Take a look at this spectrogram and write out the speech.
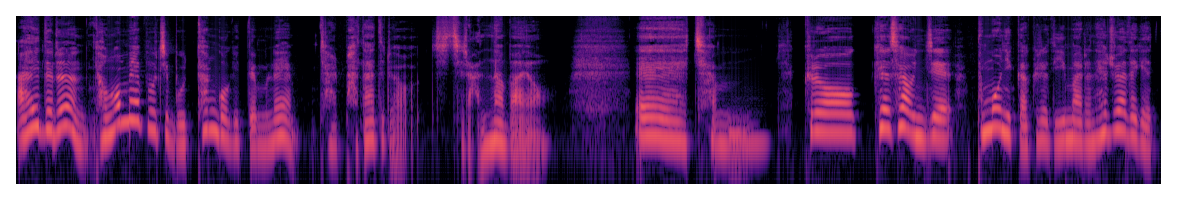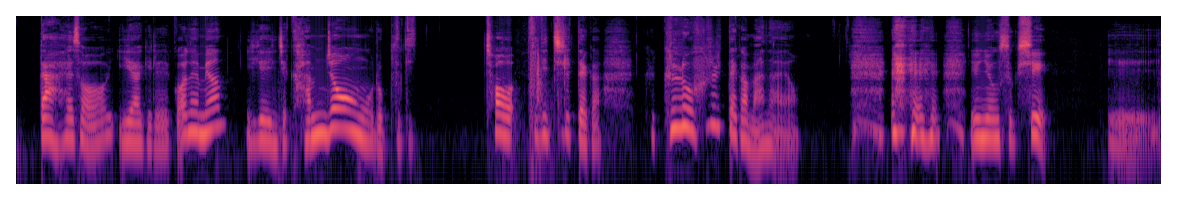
아이들은 경험해보지 못한 거기 때문에 잘 받아들여지질 않나 봐요. 에, 참. 그렇게 해서 이제 부모니까 그래도 이 말은 해줘야 되겠다. 해서 이야기를 꺼내면 이게 이제 감정으로 부딪 혀, 부딪힐 때가, 그 글로 흐를 때가 많아요. 윤영숙 씨, 이,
